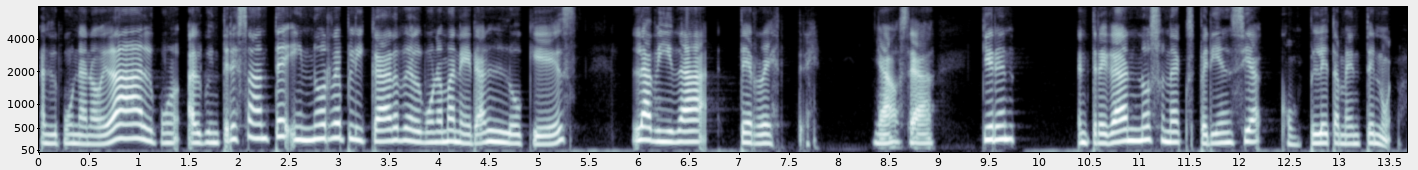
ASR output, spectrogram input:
alguna novedad, algo, algo, interesante y no replicar de alguna manera lo que es la vida terrestre. ¿Ya? O sea, quieren entregarnos una experiencia completamente nueva.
